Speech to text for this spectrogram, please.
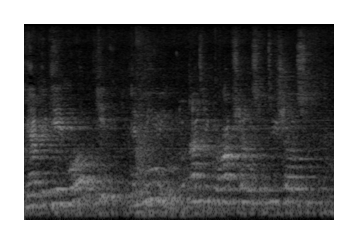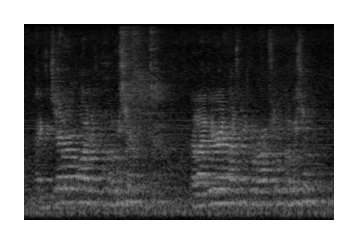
we have to give more deep and meaning to anti-corruption institutions like the General Audit Commission, the Liberian Anti-Corruption Commission,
